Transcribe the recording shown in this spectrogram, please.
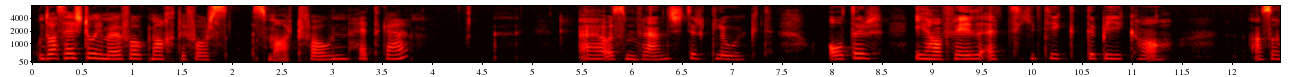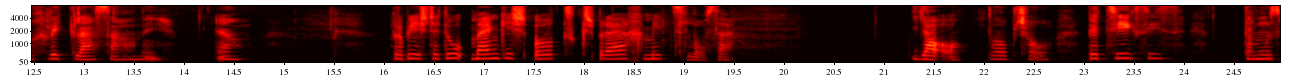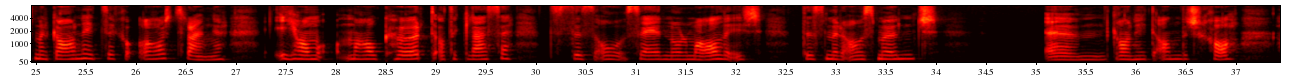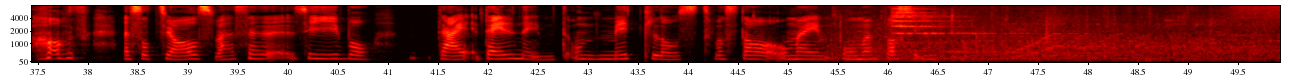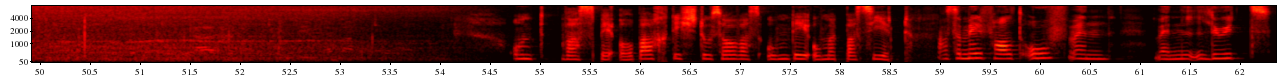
Und was hast du im ÖV gemacht, bevor es Smartphone hat gegeben? Äh, aus dem Fenster geschaut. Oder ich habe viel eine Zeitung dabei gehabt. Also ein bisschen gelesen habe ich. Ja. Probierst du manchmal auch das Gespräch mitzuhören? Ja, glaube schon. Beziehungsweise, da muss man gar nicht sich anstrengen. Ich habe mal gehört oder gelesen, dass das auch sehr normal ist, dass man als Mensch ähm, gar nicht anders kann als ein soziales Wesen sein, das teilnimmt und mitlässt, was da um einen herum passiert. Und was beobachtest du so, was um dich herum passiert? Also mir fällt auf, wenn, wenn Leute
